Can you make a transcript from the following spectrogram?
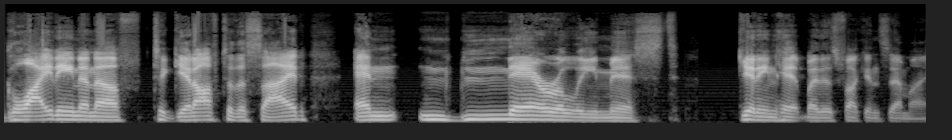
gliding enough to get off to the side and narrowly missed getting hit by this fucking semi.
